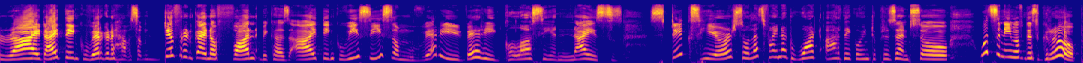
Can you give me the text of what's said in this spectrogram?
right, I think we're going to have some different kind of fun because I think we see some very very glossy and nice sticks here. So let's find out what are they going to present. So, what's the name of this group?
